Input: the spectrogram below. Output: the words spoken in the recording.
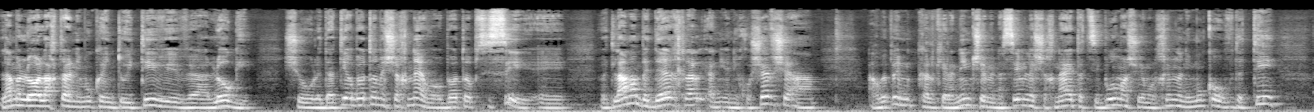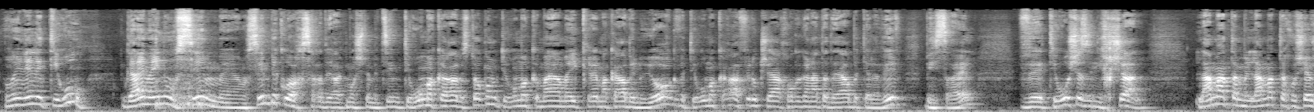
למה לא הלכת לנימוק האינטואיטיבי והלוגי, שהוא לדעתי הרבה יותר משכנע והרבה יותר בסיסי. אה, זאת אומרת, למה בדרך כלל, אני, אני חושב שה... הרבה פעמים כלכלנים כשמנסים לשכנע את הציבור משהו, הם הולכים לנימוק העובדתי, אומרים, הנה, תראו, גם אם היינו עושים, אה, עושים פיקוח שכר דירה כמו שאתם מציעים, תראו מה קרה בסטוקהולם, תראו מה, מה, מה יקרה, מה קרה בניו יורק, ותראו מה קרה אפילו כשהיה חוק הגנת הדייר בתל אביב, בישראל, ותראו שזה נכשל. למה אתה, למה אתה חושב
